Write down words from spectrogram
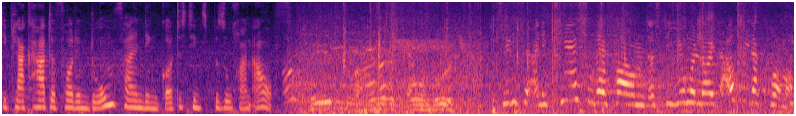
Die Plakate vor dem Dom fallen den Gottesdienstbesuchern auf. Sind für eine Kirchenreform, dass die jungen Leute auch wieder kommen.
